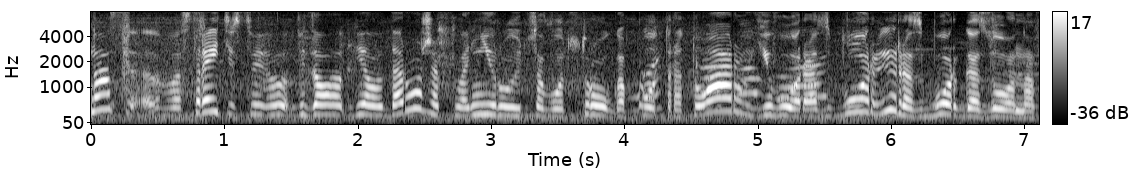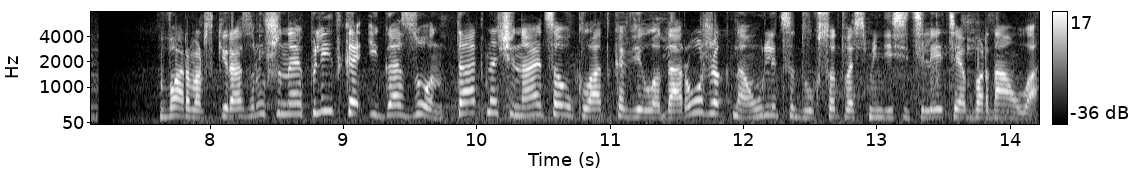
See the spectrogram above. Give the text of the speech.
У нас э, вело- велодорожек планируется вот строго по тротуару, его разбор и разбор газонов. Варварски разрушенная плитка и газон. Так начинается укладка велодорожек на улице 280-летия Барнаула.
